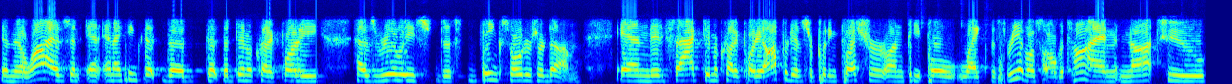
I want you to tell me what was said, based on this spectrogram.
in their lives. And, and, and I think that the, that the Democratic Party has really just thinks voters are dumb. And in fact, Democratic Party operatives are putting pressure on people like the three of us all the time not to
